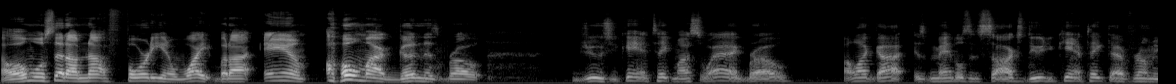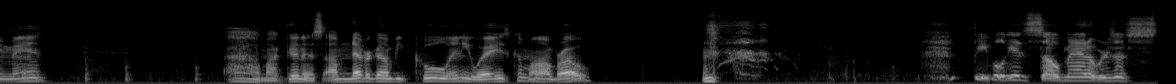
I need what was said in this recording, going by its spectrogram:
I almost said I'm not 40 and white, but I am. Oh my goodness, bro. Juice, you can't take my swag, bro. All I got is mandals and socks, dude. You can't take that from me, man. Oh my goodness. I'm never gonna be cool anyways. Come on, bro. People get so mad over such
